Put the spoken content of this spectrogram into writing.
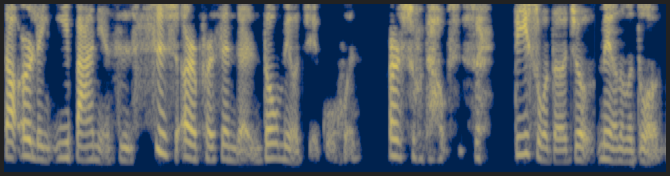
到二零一八年是四十二 percent 的人都没有结过婚，二十五到五十岁。低所得就没有那么多，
